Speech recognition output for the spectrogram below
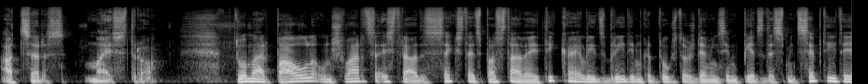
atceras maestro. Tomēr Paula un Švarca estrādes sekstets pastāvēja tikai līdz brīdim, kad 1957.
